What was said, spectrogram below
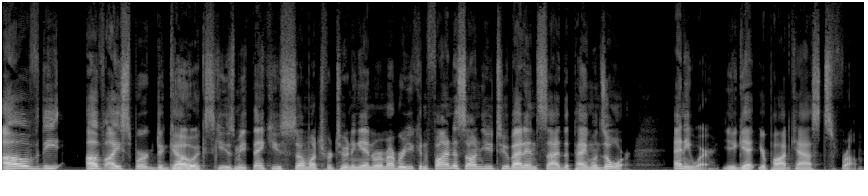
of the of Ice-Burgh to go. Excuse me. Thank you so much for tuning in. Remember, you can find us on YouTube at Inside the Penguins or anywhere you get your podcasts from.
